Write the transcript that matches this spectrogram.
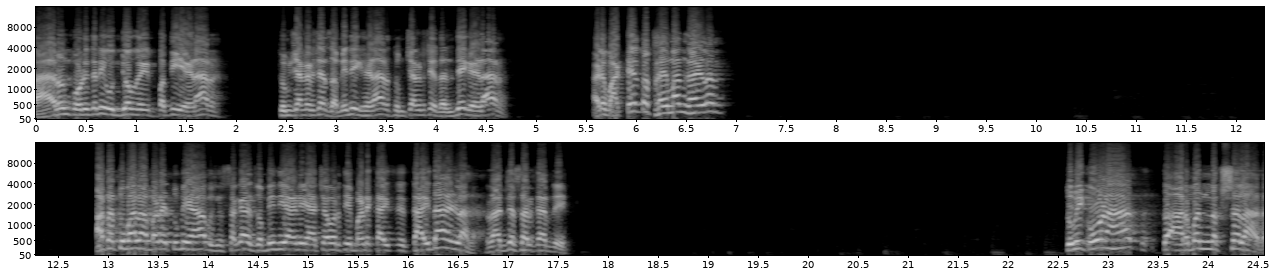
बाहेरून कोणीतरी उद्योगपती येणार तुमच्याकडच्या जमिनी घेणार तुमच्याकडचे धंदे घेणार आणि वाटेल तो थैमान घालणार. आता तुम्हाला म्हणे तुम्ही ह्या सगळ्या जमिनी आणि याच्यावरती म्हणे काय- कायदा आणला राज्य सरकारने. तुम्ही कोण आहात? तर अर्बन नक्षल आहात.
